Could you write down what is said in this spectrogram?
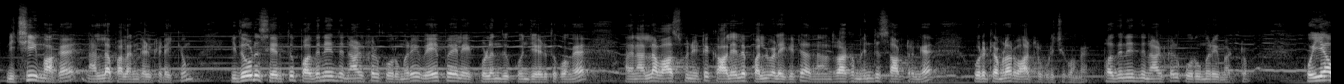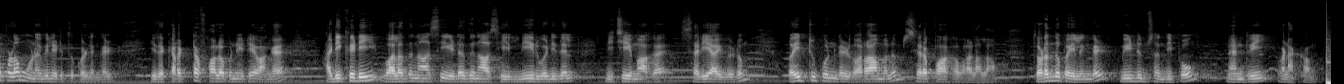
நிச்சயமாக நல்ல பலன்கள் கிடைக்கும். இதோடு சேர்த்து பதினைந்து நாட்களுக்கு ஒரு முறை வேப்ப இலையை குழந்து கொஞ்சம் எடுத்துக்கோங்க. அதை நல்லா வாஷ் பண்ணிவிட்டு காலையில் பல் விளக்கிட்டு அதை நன்றாக மென்று சாப்பிட்ருங்க ஒரு டம்ளர் வாட்டர் குடிச்சுக்கோங்க. பதினைந்து நாட்களுக்கு ஒரு முறை மட்டும். கொய்யாப்பழம் உணவில் எடுத்துக்கொள்ளுங்கள் இதை கரெக்டாக ஃபாலோ பண்ணிகிட்டே வாங்க. அடிக்கடி வலது நாசி இடது நாசியில் நீர் வடிதல் நிச்சயமாக சரியாகிவிடும். வயிற்றுப்புண்கள் வராமலும் சிறப்பாக வாழலாம். தொடர்ந்து பயிலுங்கள். மீண்டும் சந்திப்போம். நன்றி. வணக்கம்.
